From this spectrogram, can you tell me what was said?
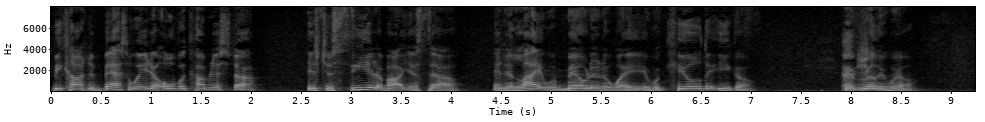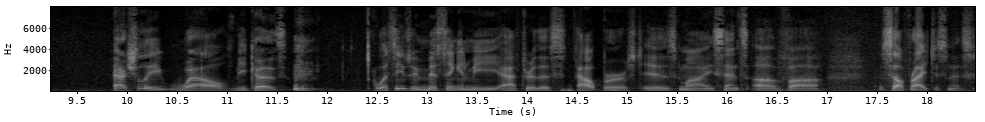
Because the best way to overcome this stuff is to see it about yourself and the light will melt it away. It will kill the ego. It really will. Actually, well, because what seems to be missing in me after this outburst is my sense of uh, self righteousness.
